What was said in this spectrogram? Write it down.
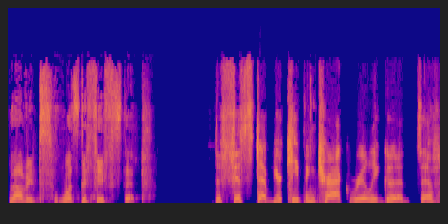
love it what's the fifth step The fifth step, you're keeping track really good, Ziv.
